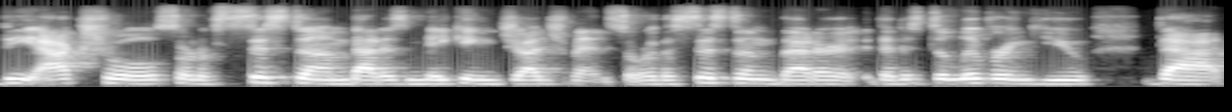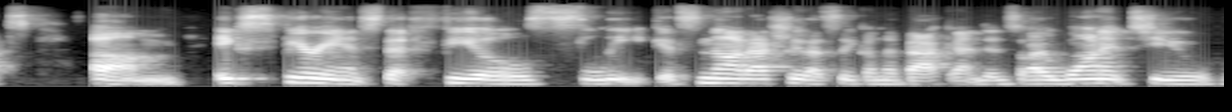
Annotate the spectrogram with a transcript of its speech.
the actual sort of system that is making judgments or the system that are that is delivering you that um, experience that feels sleek. It's not actually that sleek on the back end. And so I wanted to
